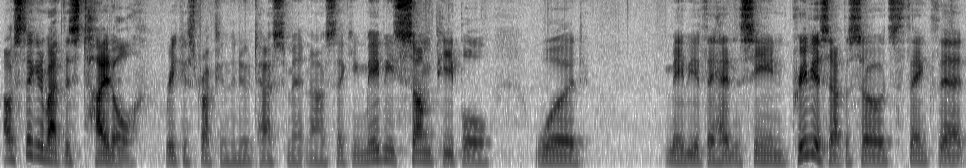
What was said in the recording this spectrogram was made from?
I was thinking about this title, Reconstructing the New Testament, and I was thinking maybe some people would, maybe if they hadn't seen previous episodes, think that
